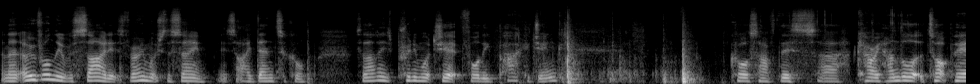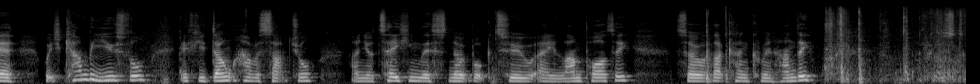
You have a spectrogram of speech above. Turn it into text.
And then over on the other side, it's very much the same. It's identical. So that is pretty much it for the packaging. Of course have this uh, carry handle at the top here which can be useful if you don't have a satchel and you're taking this notebook to a LAN party so that can come in handy. Just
